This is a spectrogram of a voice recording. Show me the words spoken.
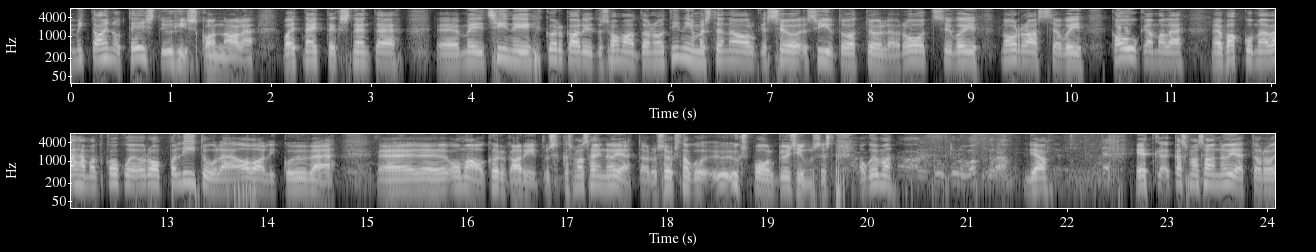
mitte ainult Eesti ühiskonnale, vaid näiteks nende eh, meditsiini kõrghariduse omandanud inimeste näol, kes siirduvad tööle Rootsi või Norrasse või kaugemale. me pakume vähemalt kogu Euroopa Liidule avalikku hüve eh, oma kõrgharidus. kas ma sain õieti aru, see oleks nagu üks pool küsimusest, aga kui ma. kuulame vastuse ära. jah et kas ma saan õieti aru,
